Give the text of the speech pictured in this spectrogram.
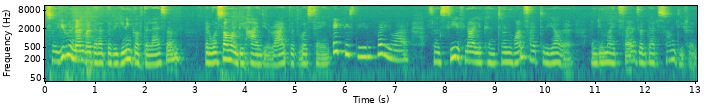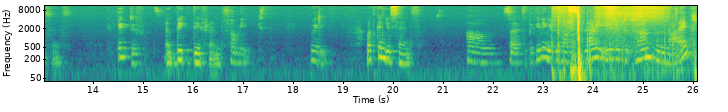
So you remember that at the beginning of the lesson, there was someone behind you, right? That was saying, take this still, where you are. So see if now you can turn one side to the other and you might sense that there are some differences. A big difference. A big difference. For me. Really. What can you sense? Um, so at the beginning it was very easy to turn to the right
